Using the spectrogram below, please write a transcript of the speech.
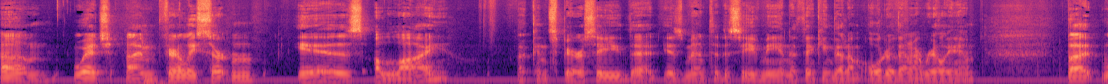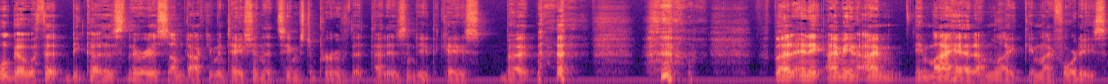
um, which I'm fairly certain is a lie a conspiracy that is meant to deceive me into thinking that I'm older than I really am. But we'll go with it because there is some documentation that seems to prove that that is indeed the case. But but any I mean I'm in my head I'm like in my 40s.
